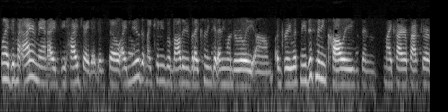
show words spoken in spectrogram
when I did my Ironman, I dehydrated, and so I knew that my kidneys were bothering me, but I couldn't get anyone to really um, agree with me. Just meaning colleagues and my chiropractor,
